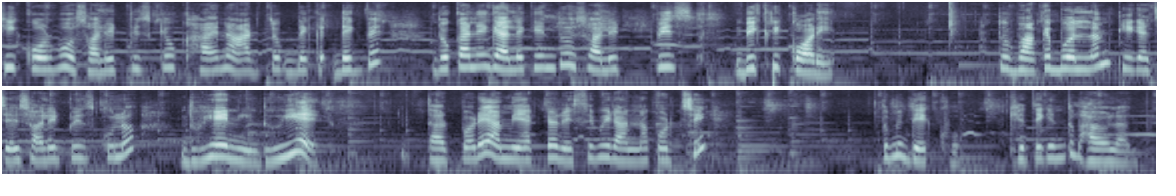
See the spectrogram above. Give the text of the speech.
কি করব? সলিড পিস কেউ খায় না। আর দেখ- দেখবে, দোকানে গেলে কিন্তু সলিড পিস বিক্রি করে। তো মাকে বললাম, ঠিক আছে সলিড পিসগুলো ধুয়ে নিই ধুয়ে তারপরে আমি একটা রেসিপি রান্না করছি। তুমি দেখো, খেতে কিন্তু ভালো লাগবে।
